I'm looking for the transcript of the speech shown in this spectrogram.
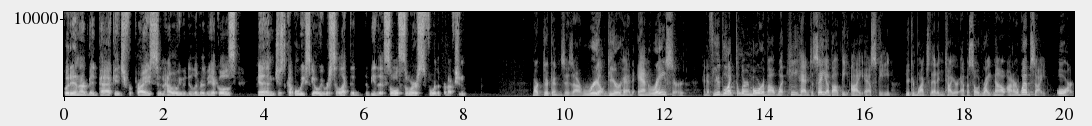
put in our bid package for price and how we would deliver the vehicles. And just a couple weeks ago, we were selected to be the sole source for the production. Mark Dickens is a real gearhead and racer. And if you'd like to learn more about what he had to say about the ISV, you can watch that entire episode right now on our website or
